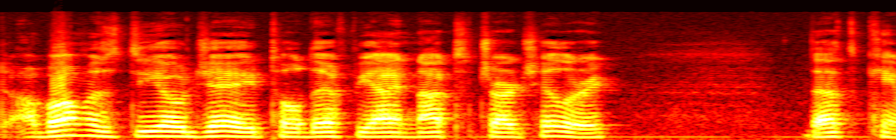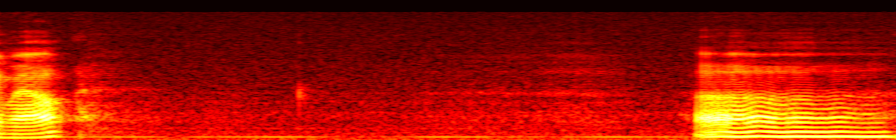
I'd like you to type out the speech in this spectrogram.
of Obama's DOJ told the FBI not to charge Hillary. That came out. Uh,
